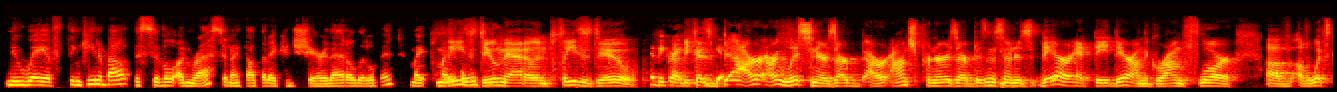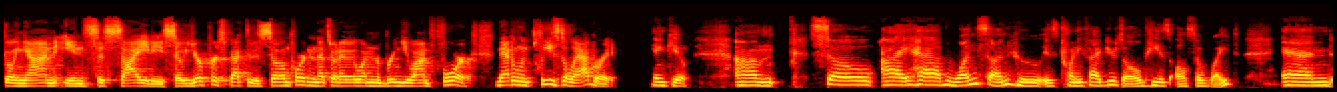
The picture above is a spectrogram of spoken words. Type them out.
new way of thinking about the civil unrest, and I thought that I could share that a little bit. My, my please do, Madeline. Please do. That'd be great. Uh, because our, our listeners, our our entrepreneurs, our business owners, they are at the they're on the ground floor of of what's going on in society. So your perspective is so important. That's what I wanted to bring you on for, Madeline. Please elaborate. Thank you. Um, so I have one son who is 25 years old. He is also white. And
